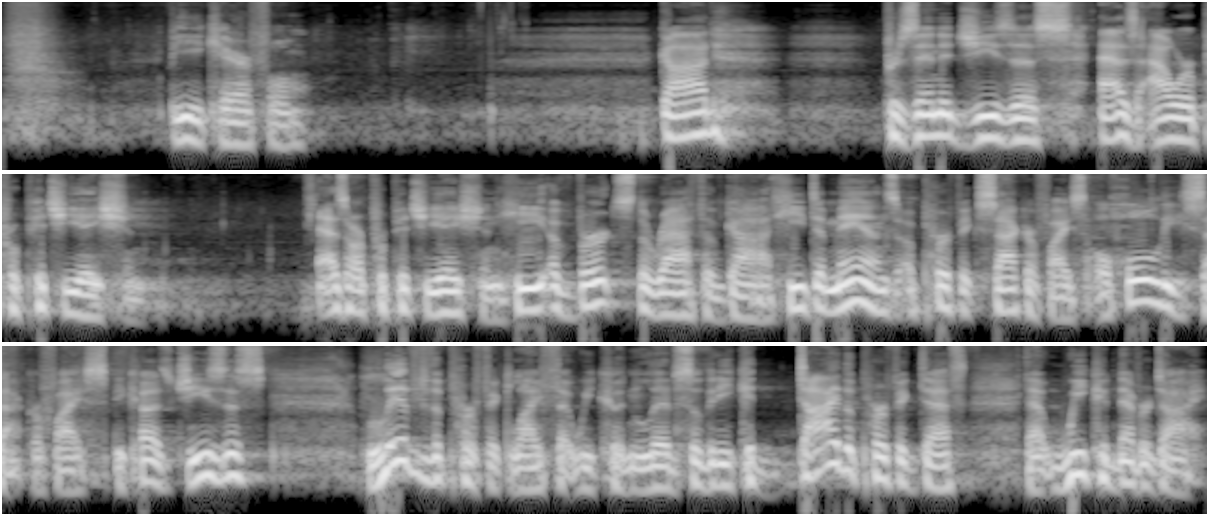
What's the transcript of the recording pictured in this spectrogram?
Be careful. God presented Jesus as our propitiation as our propitiation. He averts the wrath of God. He demands a perfect sacrifice, a holy sacrifice, because Jesus lived the perfect life that we couldn't live so that he could die the perfect death that we could never die.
